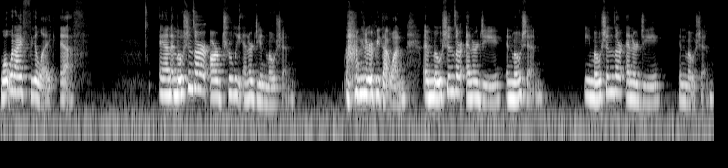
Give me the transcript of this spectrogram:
What would I feel like if? And emotions are, are truly energy in motion. I'm going to repeat that one. Emotions are energy in motion. Emotions are energy in motion.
